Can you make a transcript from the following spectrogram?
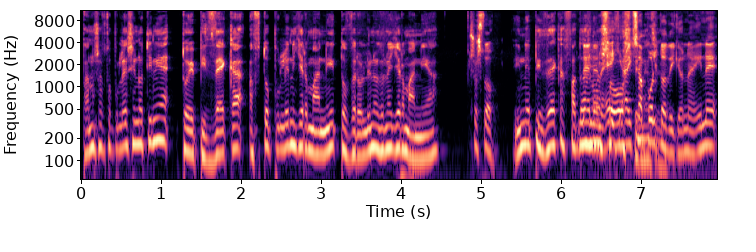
πάνω σε αυτό που λες είναι ότι είναι το επί 10 αυτό που λένε οι Γερμανοί, το Βερολίνο δεν είναι Γερμανία. Σωστό. Είναι επί 10 Ναι, φαντάζομαι ναι, ναι, στο έχει, Austin, έχεις απόλυτο έτσι. δίκιο. Ναι. Είναι,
